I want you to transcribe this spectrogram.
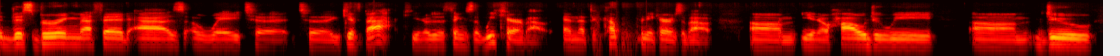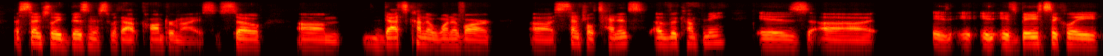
this brewing method as a way to to give back, you know, to the things that we care about and that the company cares about. Um, you know, how do we um, do essentially business without compromise? So um, that's kind of one of our uh, central tenets of the company is, uh, is is basically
